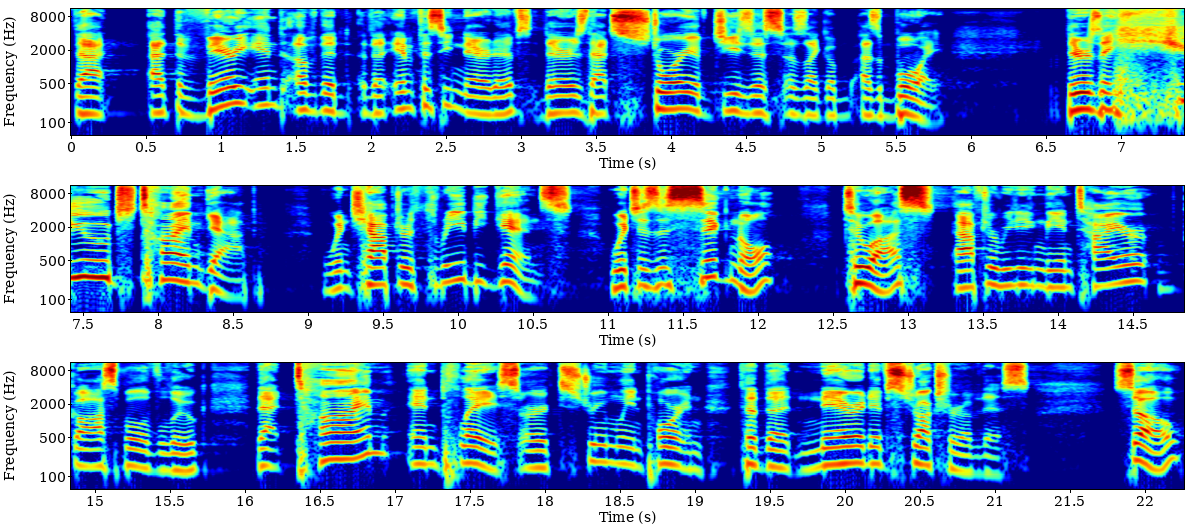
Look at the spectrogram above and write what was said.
that at the very end of the, the infancy narratives, there is that story of Jesus as like a, as a boy. There's a huge time gap when chapter 3 begins, which is a signal to us after reading the entire Gospel of Luke that time and place are extremely important to the narrative structure of this. So,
